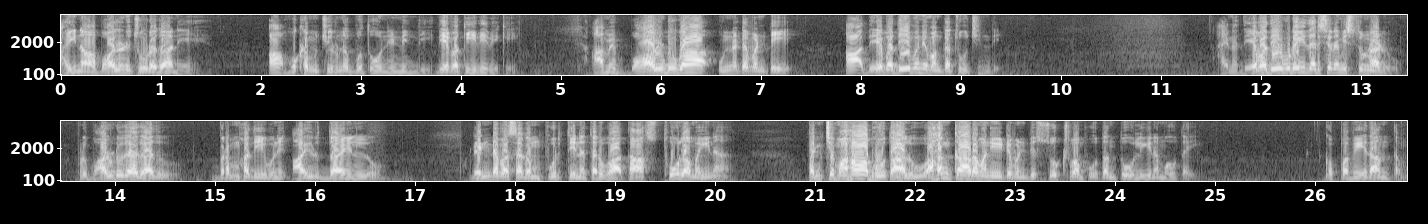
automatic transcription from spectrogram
అయినా బాలుని చూడగానే ఆ ముఖం చిరునవ్వుతో నిండింది దేవకీదేవికి. ఆమె బాలుడుగా ఉన్నటువంటి ఆ దేవదేవుని వంక చూచింది. ఆయన దేవదేవుడై దర్శనమిస్తున్నాడు. ఇప్పుడు బాలుడుగా కాదు బ్రహ్మదేవుని ఆయుర్దాయంలో రెండవ సగం పూర్తయిన తరువాత స్థూలమైన పంచమహాభూతాలు అహంకారం అనేటువంటి సూక్ష్మభూతంతో లీనమవుతాయి. గొప్ప వేదాంతం.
